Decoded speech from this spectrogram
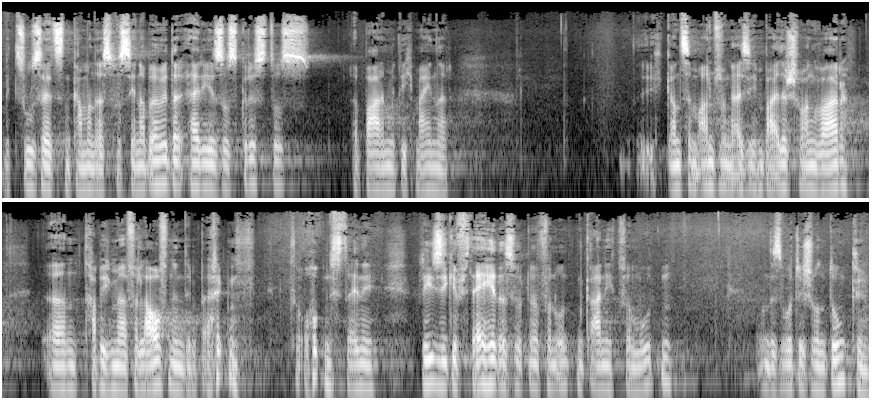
Mit Zusätzen kann man das versehen. Aber wieder, Herr Jesus Christus, erbarme dich meiner. Ich, ganz am Anfang, als ich in Balderschwang war, äh, habe ich mir verlaufen in den Bergen. Da oben ist eine riesige Fläche, das wird man von unten gar nicht vermuten. Und es wurde schon dunkel.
